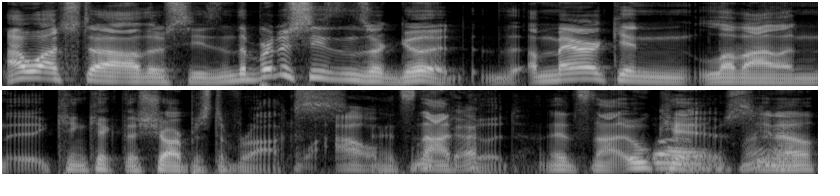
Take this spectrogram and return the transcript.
I watched uh, other seasons. The British seasons are good. The American Love Island can kick the sharpest of rocks. Wow. it's not Okay. good. It's not. Who cares? You know.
